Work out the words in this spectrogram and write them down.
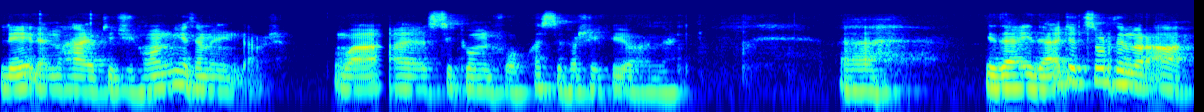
ليه؟ لأنه هاي بتجي هون 180 درجة. وال C 2 من فوق. هسه فرشيك اياها هناك. آه إذا إذا أجت صورة المرآة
